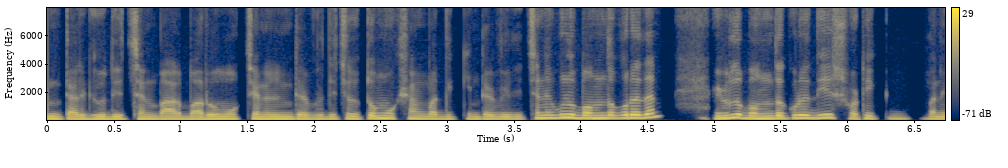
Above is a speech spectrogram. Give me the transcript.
ইন্টারভিউ দিচ্ছেন, বারবার অমুক চ্যানেল ইন্টারভিউ দিচ্ছেন, তমুক সাংবাদিক ইন্টারভিউ দিচ্ছেন, এগুলো বন্ধ করে দেন। এগুলো বন্ধ করে দিয়ে সঠিক মানে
